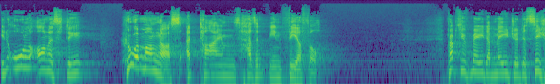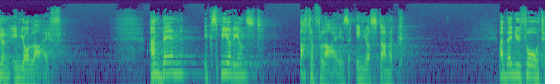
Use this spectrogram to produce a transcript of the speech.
in all honesty, who among us at times hasn't been fearful? Perhaps you've made a major decision in your life and then experienced butterflies in your stomach. And then you thought,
